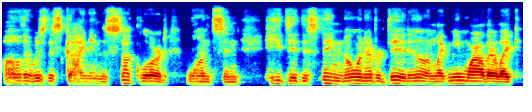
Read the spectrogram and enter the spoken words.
oh, there was this guy named the Sucklord once, and he did this thing no one ever did, you know? And like, meanwhile, they're like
